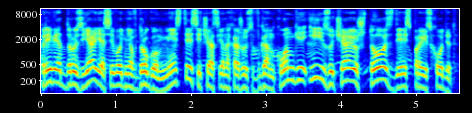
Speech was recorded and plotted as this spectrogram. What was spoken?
Привет, друзья! Я сегодня в другом месте. Сейчас я нахожусь в Гонконге и изучаю, что здесь происходит.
